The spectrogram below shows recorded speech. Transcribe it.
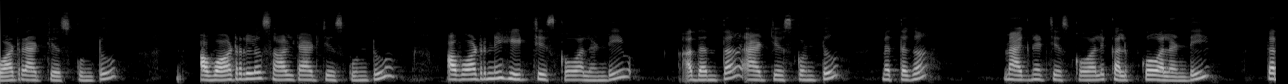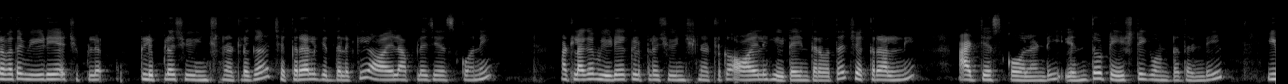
వాటర్ యాడ్ చేసుకుంటూ ఆ వాటర్లో సాల్ట్ యాడ్ చేసుకుంటూ ఆ వాటర్ని హీట్ చేసుకోవాలండి. అదంతా యాడ్ చేసుకుంటూ మెత్తగా మ్యాగ్నేట్ చేసుకోవాలి కలుపుకోవాలండి. తర్వాత వీడియో చిప్లో క్లిప్లో చూపించినట్లుగా చక్రాల గిద్దలకి ఆయిల్ అప్లై చేసుకొని అట్లాగే వీడియో క్లిప్లో చూపించినట్లుగా ఆయిల్ హీట్ అయిన తర్వాత చక్రాలని యాడ్ చేసుకోవాలండి. ఎంతో టేస్టీగా ఉంటుందండి. ఈ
